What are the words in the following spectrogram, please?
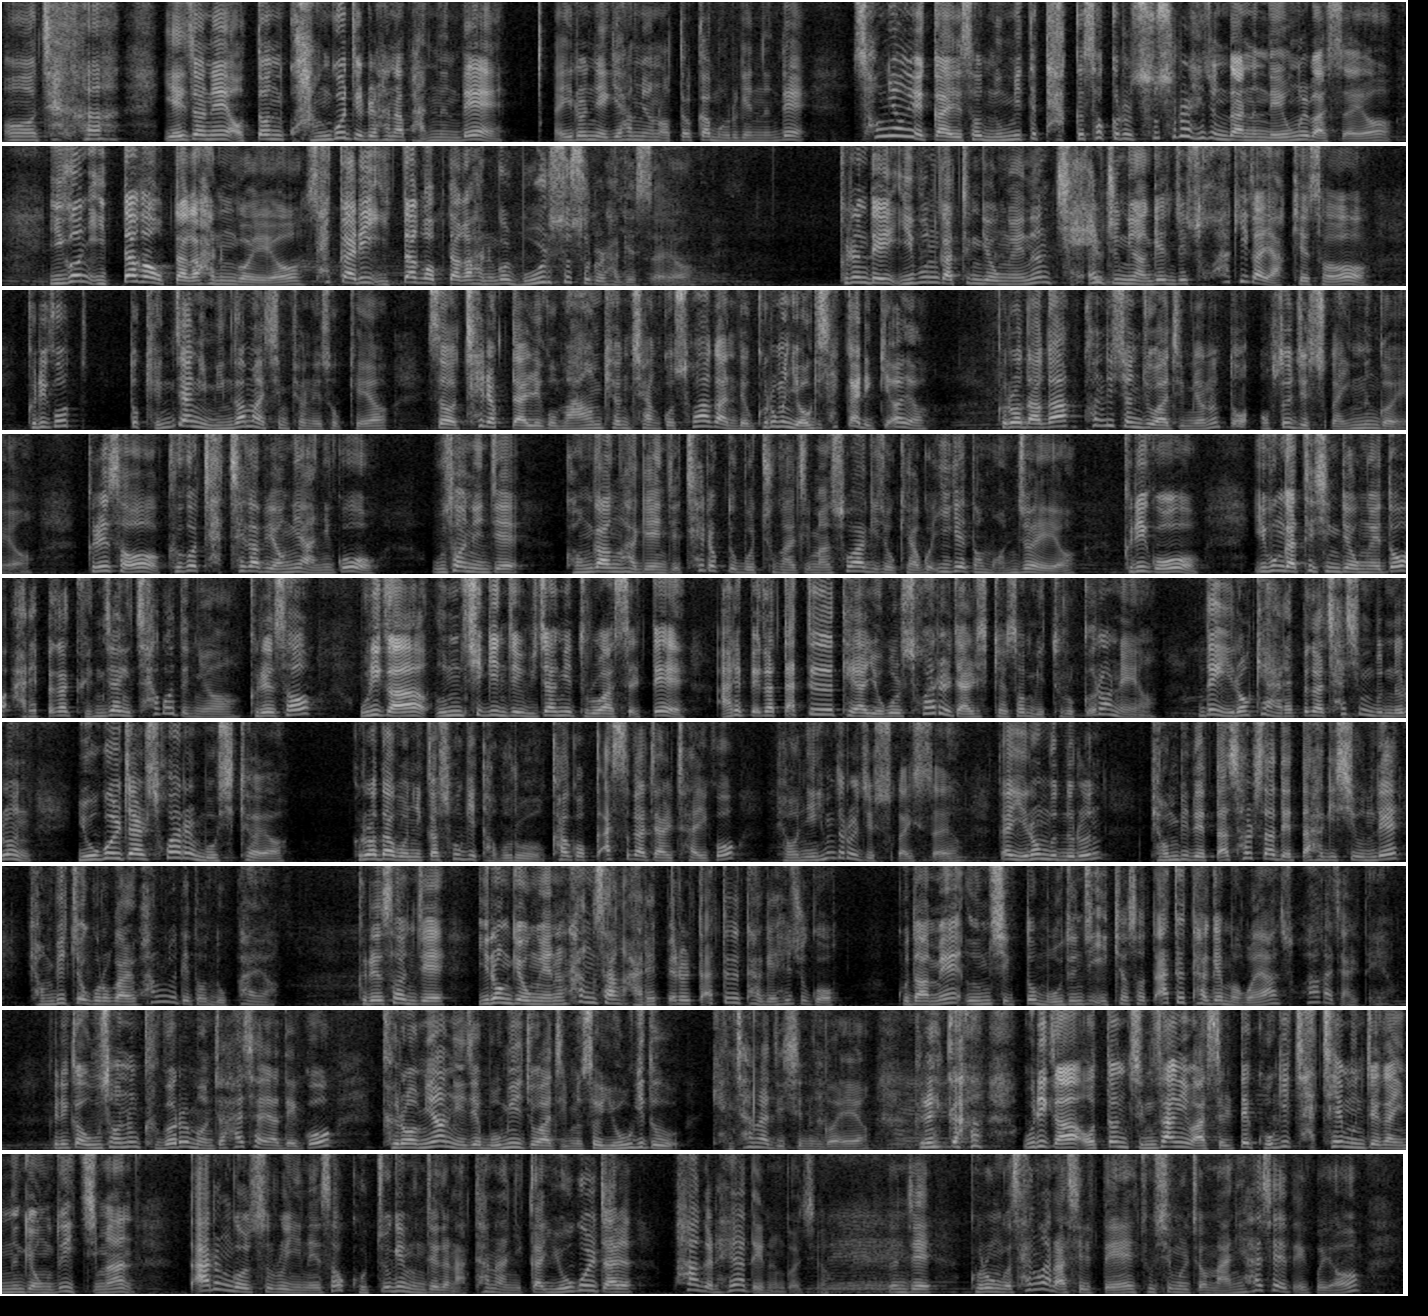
어 제가 예전에 어떤 광고지를 하나 봤는데 아, 이런 얘기하면 어떨까 모르겠는데 성형외과에서 눈 밑에 다크서클을 수술을 해준다는 내용을 봤어요. 이건 있다가 없다가 하는 거예요. 색깔이 있다가 없다가 하는 걸 뭘 수술을 하겠어요. 그런데 이분 같은 경우에는 제일 중요한 게 이제 소화기가 약해서 그리고 또 굉장히 민감하신 편에 속해요. 그래서 체력 달리고 마음 편치 않고 소화가 안 되고 그러면 여기 색깔이 껴요. 그러다가 컨디션 좋아지면은 또 없어질 수가 있는 거예요. 그래서 그거 자체가 병이 아니고 우선 이제 건강하게 이제 체력도 보충하지만 소화기 좋게 하고 이게 더 먼저예요. 그리고 이분 같으신 경우에도 아랫배가 굉장히 차거든요. 그래서 우리가 음식이 이제 위장에 들어왔을 때 아랫배가 따뜻해야 요걸 소화를 잘 시켜서 밑으로 끌어내요. 근데 이렇게 아랫배가 차신 분들은 요걸 잘 소화를 못 시켜요. 그러다 보니까 속이 더부룩하고 가스가 잘 차이고 변이 힘들어질 수가 있어요. 그러니까 이런 분들은 변비됐다 설사됐다 하기 쉬운데 변비 쪽으로 갈 확률이 더 높아요. 그래서 이제 이런 경우에는 항상 아랫배를 따뜻하게 해주고 그다음에 음식도 뭐든지 익혀서 따뜻하게 먹어야 소화가 잘 돼요. 그러니까 우선은 그거를 먼저 하셔야 되고 그러면 이제 몸이 좋아지면서 여기도 괜찮아지시는 거예요. 그러니까 우리가 어떤 증상이 왔을 때 고기 자체에 문제가 있는 경우도 있지만 다른 것으로 인해서 그쪽에 문제가 나타나니까 요걸 잘 파악을 해야 되는 거죠. 그래서 이제 그런 거 생활하실 때 조심을 좀 많이 하셔야 되고요.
